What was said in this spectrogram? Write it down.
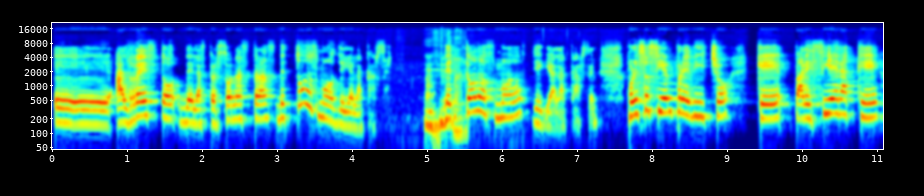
eh, al resto de las personas trans, de todos modos llegué a la cárcel. de todos modos llegué a la cárcel. Por eso siempre he dicho que pareciera que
